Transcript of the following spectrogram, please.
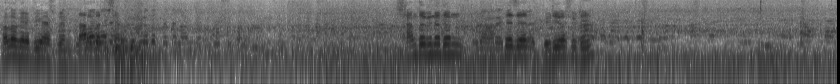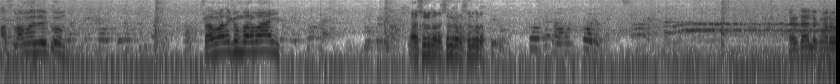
ফলো করে দিয়ে আসবেন লালবাতি শান্ত বিনোদন পেজের ভিডিও শুটিং আসসালামু আলাইকুম। সালাম আলাইকুম বড় ভাই। হ্যাঁ শুরু করো শুরু করো শুরু করো। এটা ডায়লগ মারো।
